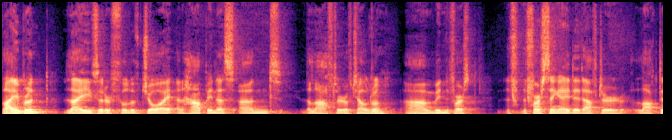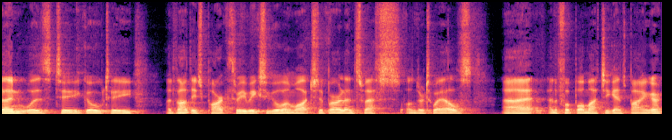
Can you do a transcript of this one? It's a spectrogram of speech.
vibrant lives that are full of joy and happiness and the laughter of children. Um, I mean, the first the, the first thing I did after lockdown was to go to Advantage Park three weeks ago and watch the Berlin Swifts under 12s uh, in a football match against Bangor.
